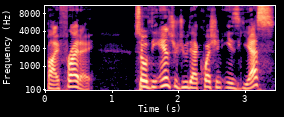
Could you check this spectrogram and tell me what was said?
by Friday. So if the answer to that question is yes,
